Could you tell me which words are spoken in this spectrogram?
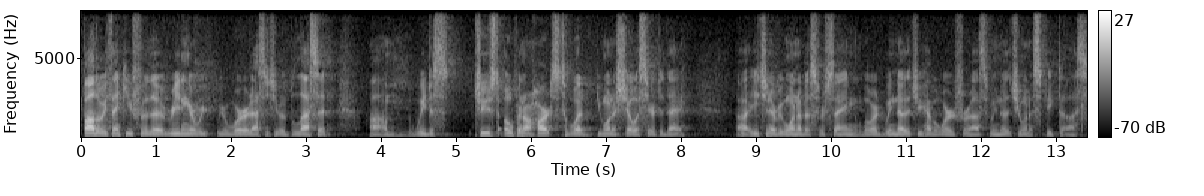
Father, we thank you for the reading of your word. I ask that you would bless it. Um, we just choose to open our hearts to what you want to show us here today. Uh, each and every one of us, we're saying, Lord, we know that you have a word for us. We know that you want to speak to us.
